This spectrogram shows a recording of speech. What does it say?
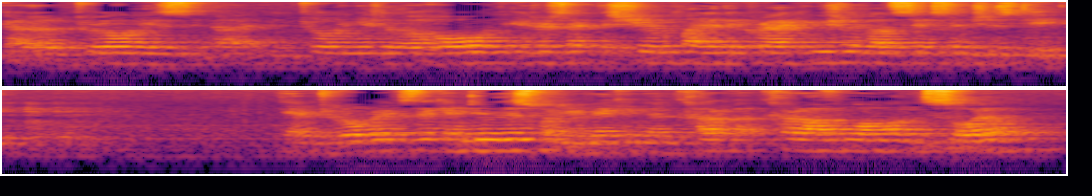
got a drill, he's uh, drilling into the hole, intersect the shear plane of the crack, usually about six inches deep. They have drill rigs that can do this when you're making a, cut, a cut-off wall in the soil.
